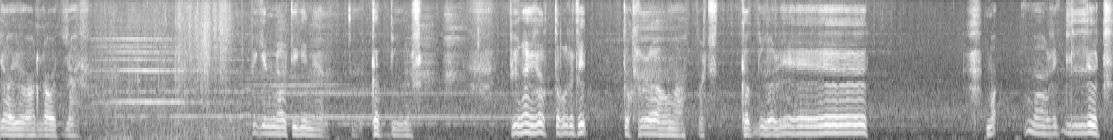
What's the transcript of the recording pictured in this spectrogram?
Jayo Allah Jai. Pigin natin niya kabinler. Bine yurttaları toprağıma aç kabinleri. Ma mağrı gillet.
